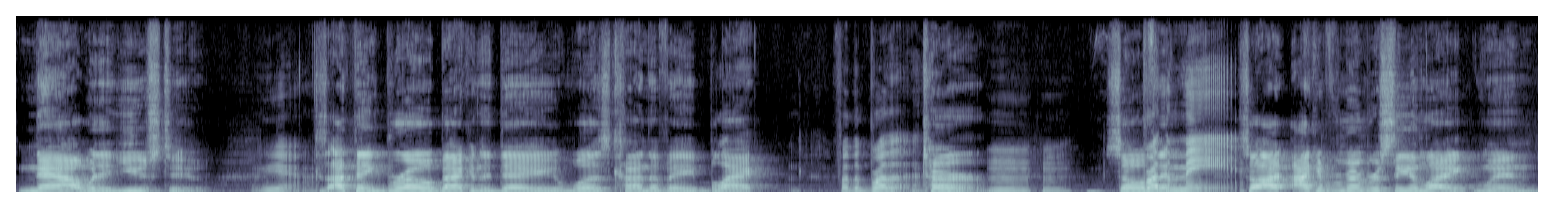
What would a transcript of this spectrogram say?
now what it used to. Yeah. Because I think bro back in the day was kind of a black For the brother. term. So if Brother that- man. So I, I can remember seeing like when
